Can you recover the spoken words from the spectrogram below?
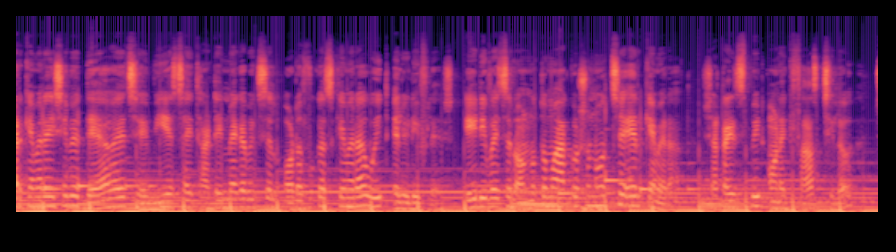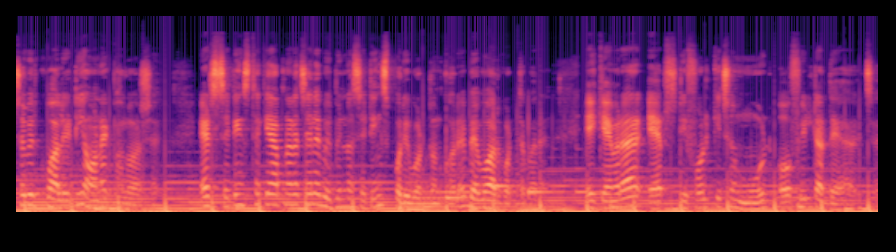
রেয়ার ক্যামেরা হিসেবে দেওয়া হয়েছে BSI thirteen megapixel autofocus camera with LED flash এই ডিভাইসের অন্যতম আকর্ষণ হচ্ছে এর ক্যামেরা শাটার স্পিড অনেক ফাস্ট ছিল, ছবির কোয়ালিটি অনেক ভালো আসে। এর সেটিংস থেকে আপনারা চাইলে বিভিন্ন সেটিংস পরিবর্তন করে ব্যবহার করতে পারেন। এই ক্যামেরার অ্যাপস ডিফল্ট কিছু মুড ও ফিল্টার দেওয়া হয়েছে।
